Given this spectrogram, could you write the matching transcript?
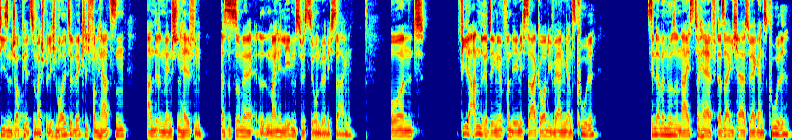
diesen Job hier zum Beispiel. Ich wollte wirklich von Herzen anderen Menschen helfen. Das ist so eine, meine Lebensmission, würde ich sagen. Und viele andere Dinge, von denen ich sage, oh, die wären ganz cool, sind aber nur so nice to have. Da sage ich, ja, es wäre ganz cool,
